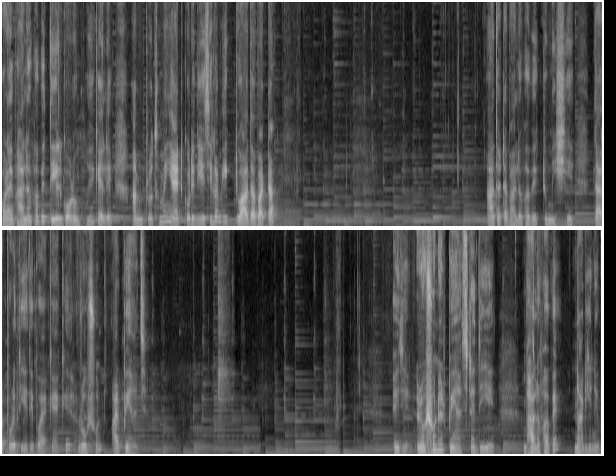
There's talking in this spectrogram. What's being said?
কড়াই ভালোভাবে তেল গরম হয়ে গেলে আমি প্রথমেই অ্যাড করে দিয়েছিলাম একটু আদা বাটা। আদাটা ভালোভাবে একটু মিশিয়ে তারপরে দিয়ে দেব একে একে রসুন আর পেঁয়াজ। এই যে রসুন আর পেঁয়াজটা দিয়ে ভালোভাবে নাড়িয়ে নেব।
